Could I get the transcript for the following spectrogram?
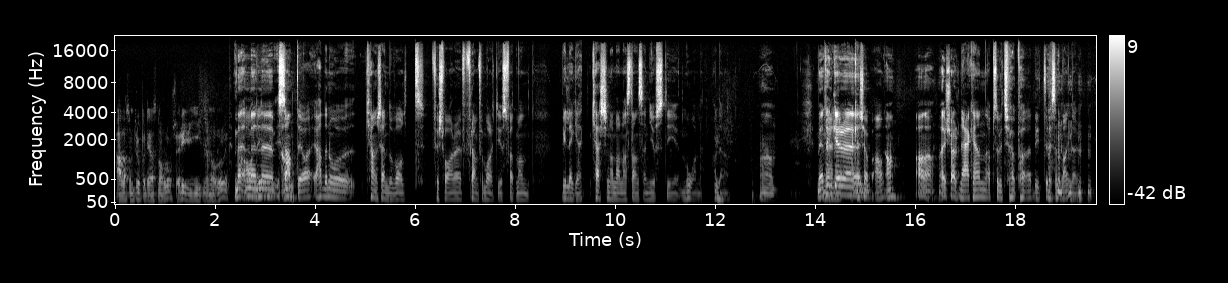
alla som tror på deras nollor så är det ju givna nollor. Men, ja, men, det eh, är sant. Jag, jag hade nog kanske ändå valt försvarare framför målet just för att man vill lägga cashen någon annanstans än just i mål. Hade jag. nog. Ja. Men jag Men, tänker... eh, jag kan eh, köpa- ja. Ja, ja jag kör. Nej, jag kan absolut köpa ditt resonemang där.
